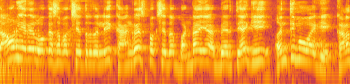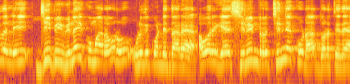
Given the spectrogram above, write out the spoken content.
ದಾವಣಗೆರೆ ಲೋಕಸಭಾ ಕ್ಷೇತ್ರದಲ್ಲಿ ಕಾಂಗ್ರೆಸ್ ಪಕ್ಷದ ಬಂಡಾಯ ಅಭ್ಯರ್ಥಿಯಾಗಿ ಅಂತಿಮವಾಗಿ ಕಣದಲ್ಲಿ ಜಿ ಬಿ ವಿನಯ್ ಕುಮಾರ್ ಅವರು ಉಳಿದುಕೊಂಡಿದ್ದಾರೆ. ಅವರಿಗೆ ಸಿಲಿಂಡರ್ ಚಿಹ್ನೆ ಕೂಡ ದೊರೆತಿದೆ.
